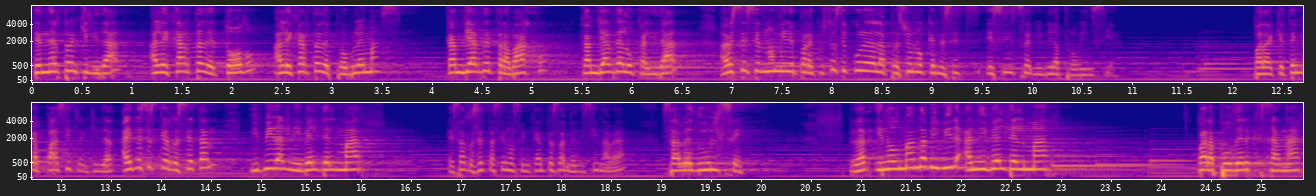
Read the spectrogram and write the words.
tener tranquilidad, alejarte de todo, alejarte de problemas, cambiar de trabajo, cambiar de localidad. A veces dicen, no, mire, para que usted se cure de la presión, lo que necesita es irse a vivir a provincia para que tenga paz y tranquilidad. Hay veces que recetan vivir al nivel del mar, Esa receta sí nos encanta, esa medicina, ¿verdad? Sabe dulce, ¿verdad? Y nos manda a vivir a nivel del mar para poder sanar,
